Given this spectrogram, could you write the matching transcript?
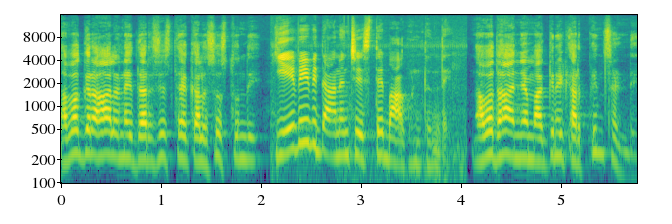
నవగ్రహాలని దర్శిస్తే కలిసి వస్తుంది ఏవేవి దానం చేస్తే బాగుంటుంది? నవధాన్యం అగ్నికి అర్పించండి.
